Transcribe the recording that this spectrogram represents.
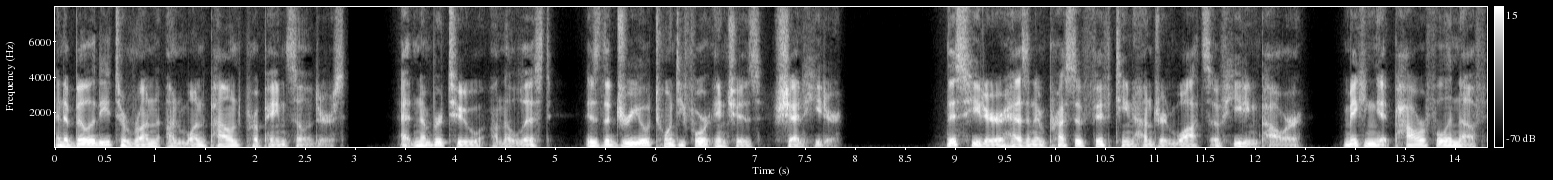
and ability to run on 1 pound propane cylinders, at number 2 on the list is the Dreo 24 inches shed heater. This heater has an impressive 1500 watts of heating power, making it powerful enough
